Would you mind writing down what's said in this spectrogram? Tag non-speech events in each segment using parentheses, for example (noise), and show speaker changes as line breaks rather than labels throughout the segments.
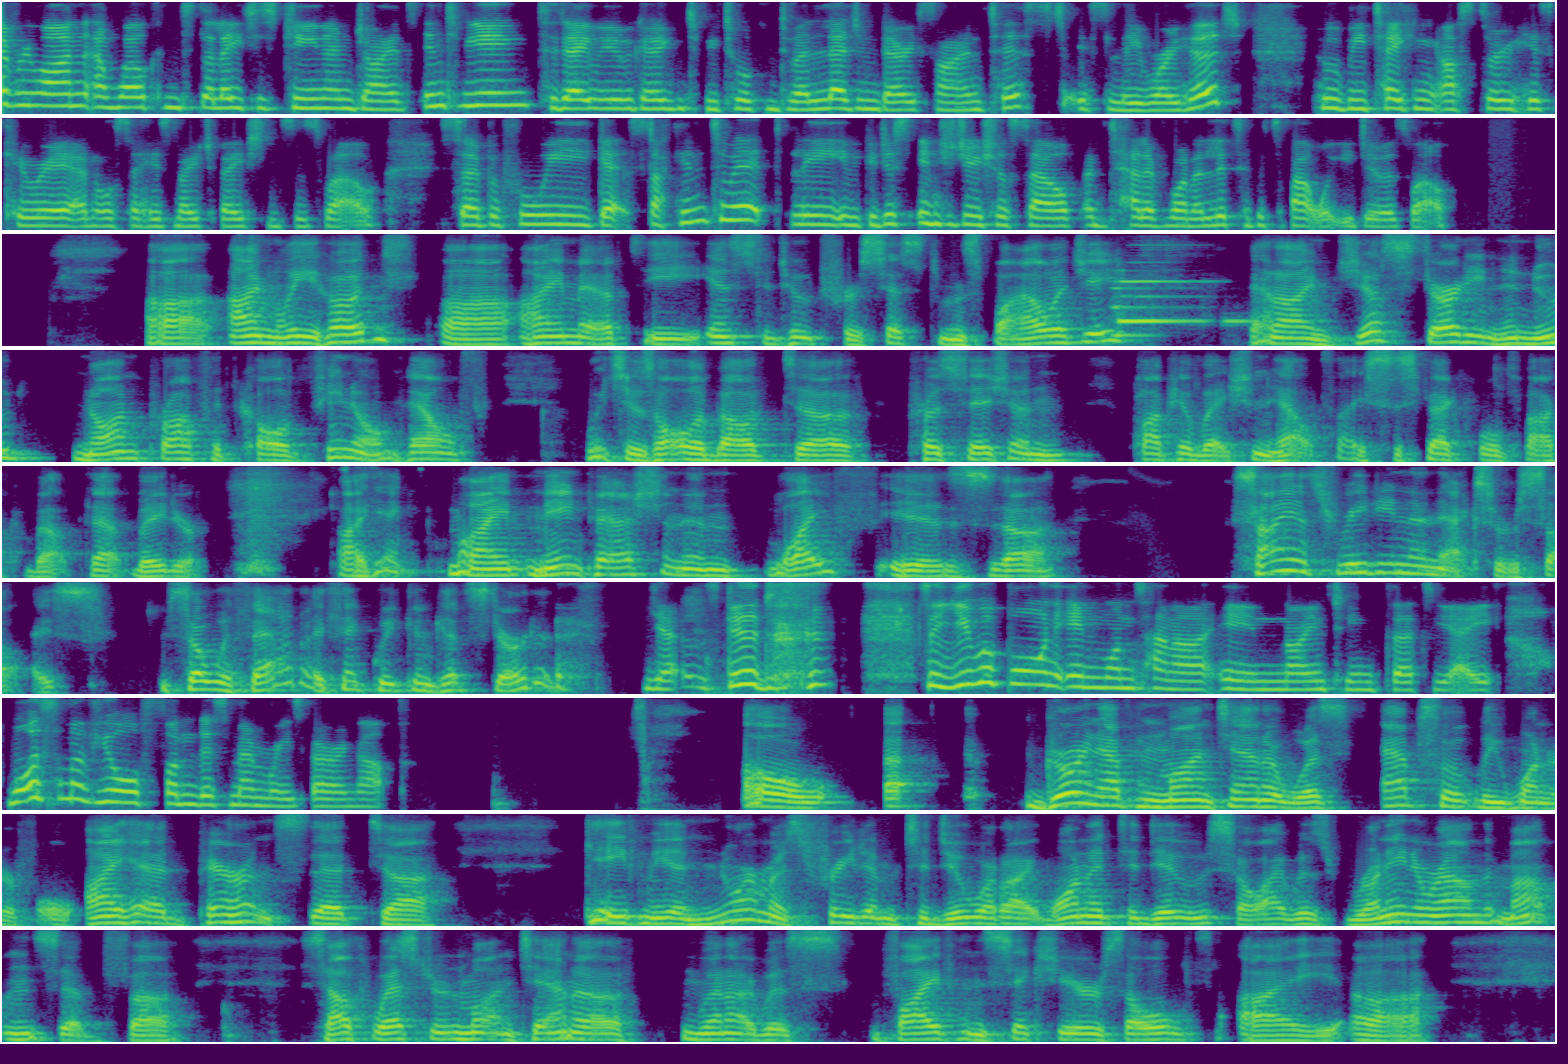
everyone, and welcome to the latest Genome Giants interview. Today, we are going to be talking to a legendary scientist, it's Leroy Hood, who will be taking us through his career and also his motivations as well. So, before we get stuck into it, Lee, if you could just introduce yourself and tell everyone a little bit about what you do as well.
Uh, I'm Lee Hood. Uh, I'm at the Institute for Systems Biology, and I'm just starting a new nonprofit called Phenome Health, which is all about uh, precision population health. I suspect we'll talk about that later. I think my main passion in life is uh, science reading and exercise. So, with that, I think we can get started.
Yeah, it's good. (laughs) so, you were born in Montana in 1938. What are some of your fondest memories growing up?
Oh, uh, growing up in Montana was absolutely wonderful. I had parents that uh, gave me enormous freedom to do what I wanted to do. So, I was running around the mountains of uh, southwestern Montana when I was five and six years old. I uh,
